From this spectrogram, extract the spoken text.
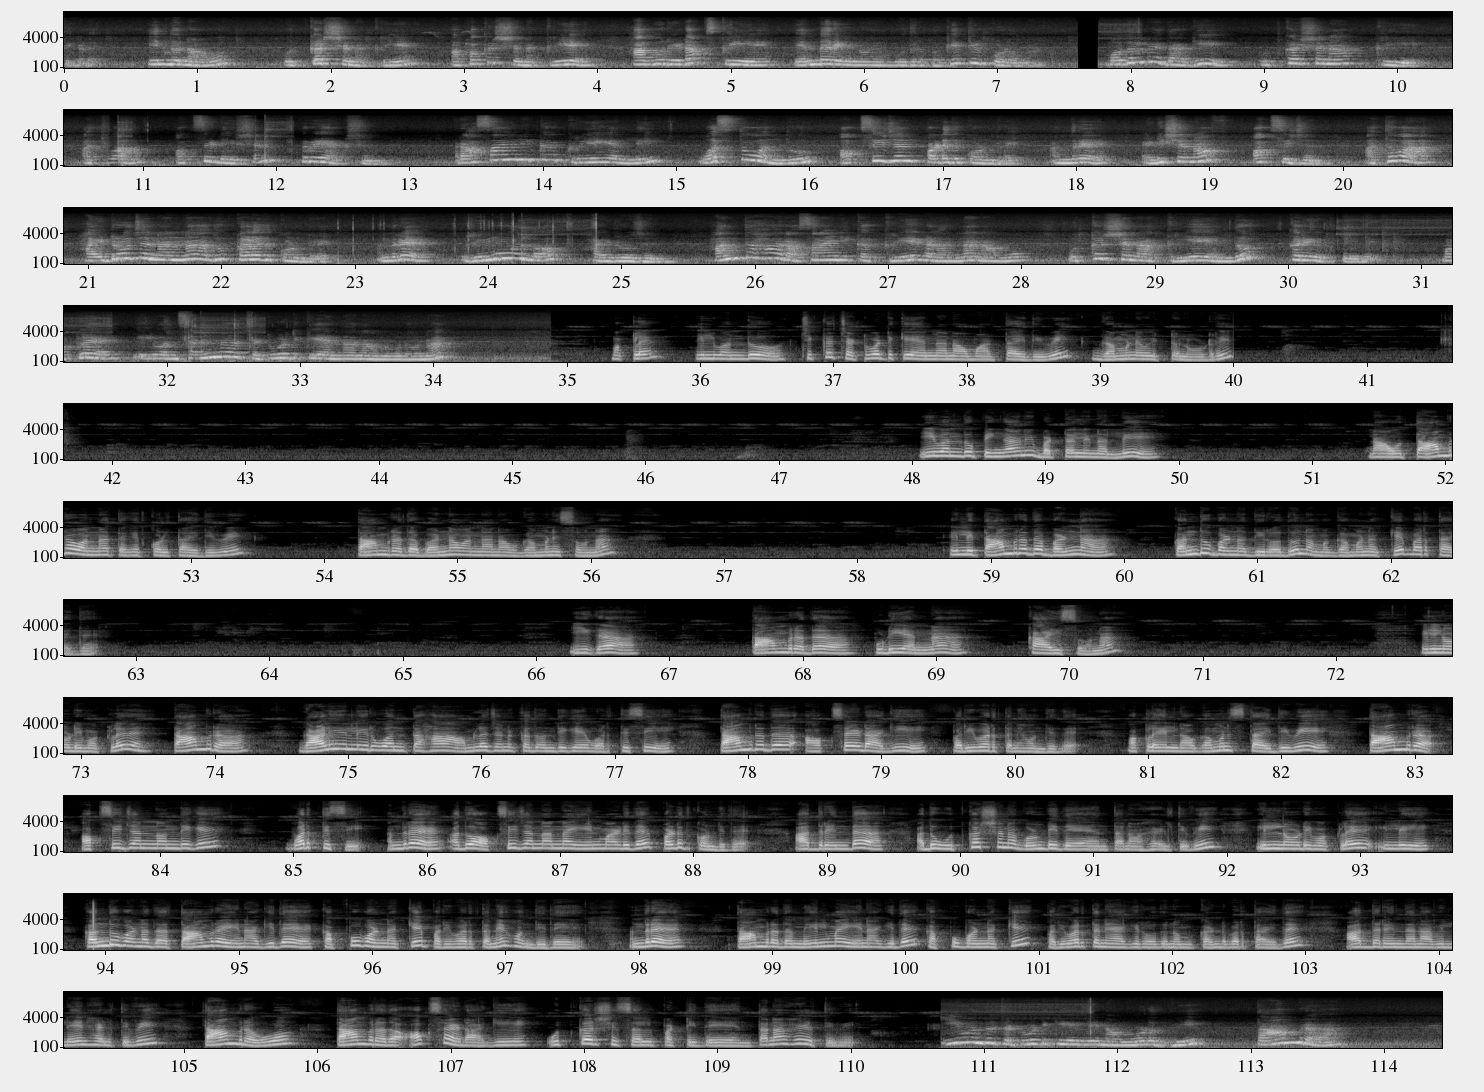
ವಿದ್ಯಾರ್ಥಿಗಳೇ. ಇಂದು ನಾವು ಉತ್ಕರ್ಷಣ ಕ್ರಿಯೆ, ಅಪಕರ್ಷಣ ಕ್ರಿಯೆ ಹಾಗೂ ರಿಡಾಕ್ಸ್ ಕ್ರಿಯೆ ಎಂದರೇನು ಎಂಬುದರ ಬಗ್ಗೆ ತಿಳ್ಕೊಳ್ಳೋಣ. ಮೊದಲನೇದಾಗಿ ಉತ್ಕರ್ಷಣ ಕ್ರಿಯೆ ಅಥವಾ ಆಕ್ಸಿಡೇಷನ್ ರಿಯಾಕ್ಷನ್. ರಾಸಾಯನಿಕ ಕ್ರಿಯೆಯಲ್ಲಿ ವಸ್ತುವೊಂದು ಆಕ್ಸಿಜನ್ ಪಡೆದುಕೊಂಡ್ರೆ, ಅಂದರೆ ಎಡಿಷನ್ ಆಫ್ ಆಕ್ಸಿಜನ್ ಅಥವಾ ಹೈಡ್ರೋಜನ್ ಅನ್ನ ಅದು ಕಳೆದುಕೊಂಡ್ರೆ, ಅಂದರೆ ರಿಮೂವಲ್ ಆಫ್ ಹೈಡ್ರೋಜನ್. ಅಂತಹ ರಾಸಾಯನಿಕ ಕ್ರಿಯೆಗಳನ್ನು ನಾವು ಉತ್ಕರ್ಷಣ ಕ್ರಿಯೆ ಎಂದು ಕರೆಯುತ್ತೇವೆ. ಮಕ್ಕಳೇ ಇಲ್ಲಿ ಒಂದು ಸಣ್ಣ ಚಟುವಟಿಕೆಯನ್ನು ನಾವು ನೋಡೋಣ. ಮಕ್ಕಳೇ ಇಲ್ಲಿ ಒಂದು ಚಿಕ್ಕ ಚಟುವಟಿಕೆಯನ್ನು ನಾವು ಮಾಡ್ತಾ ಇದ್ದೀವಿ. ಗಮನವಿಟ್ಟು ನೋಡ್ರಿ. ಈ ಒಂದು ಪಿಂಗಾಣಿ ಬಟ್ಟಲಿನಲ್ಲಿ ನಾವು ತಾಮ್ರವನ್ನು ತೆಗೆದುಕೊಳ್ತಾ ಇದ್ದೀವಿ. ತಾಮ್ರದ ಬಣ್ಣವನ್ನು ನಾವು ಗಮನಿಸೋಣ. ಇಲ್ಲಿ ತಾಮ್ರದ ಬಣ್ಣ ಕಂದು ಬಣ್ಣದಿರೋದು ನಮ್ಮ ಗಮನಕ್ಕೆ ಬರ್ತಾ ಇದೆ. ಈಗ ತಾಮ್ರದ ಪುಡಿಯನ್ನು ಕಾಯಿಸೋಣ. ಇಲ್ಲಿ ನೋಡಿ ಮಕ್ಕಳೇ, ತಾಮ್ರ ಗಾಳಿಯಲ್ಲಿರುವಂತಹ ಆಮ್ಲಜನಕದೊಂದಿಗೆ ವರ್ತಿಸಿ ತಾಮ್ರದ ಆಕ್ಸೈಡ್ ಆಗಿ ಪರಿವರ್ತನೆ ಹೊಂದಿದೆ. ಮಕ್ಕಳೇ, ಇಲ್ಲಿ ನಾವು ಗಮನಿಸ್ತಾ ಇದ್ದೀವಿ, ತಾಮ್ರ ಆಕ್ಸಿಜನ್ನೊಂದಿಗೆ ವರ್ತಿಸಿ, ಅಂದರೆ ಅದು ಆಕ್ಸಿಜನನ್ನು ಏನು ಮಾಡಿದೆ? ಪಡೆದುಕೊಂಡಿದೆ. ಆದ್ದರಿಂದ ಅದು ಉತ್ಕರ್ಷಣಗೊಂಡಿದೆ ಅಂತ ನಾವು ಹೇಳ್ತೀವಿ. ಇಲ್ಲಿ ನೋಡಿ ಮಕ್ಕಳೇ, ಇಲ್ಲಿ ಕಂದು ಬಣ್ಣದ ತಾಮ್ರ ಏನಾಗಿದೆ? ಕಪ್ಪು ಬಣ್ಣಕ್ಕೆ ಪರಿವರ್ತನೆ ಹೊಂದಿದೆ. ಅಂದರೆ ತಾಮ್ರದ ಮೇಲ್ಮೈ ಏನಾಗಿದೆ? ಕಪ್ಪು ಬಣ್ಣಕ್ಕೆ ಪರಿವರ್ತನೆ ಆಗಿರೋದು ನಮ್ಗೆ ಕಂಡು ಬರ್ತಾ ಇದೆ. ಆದ್ದರಿಂದ ನಾವಿಲ್ಲೇನು ಹೇಳ್ತೀವಿ? ತಾಮ್ರವು ತಾಮ್ರದ ಆಕ್ಸೈಡ್ ಆಗಿ ಉತ್ಕರ್ಷಿಸಲ್ಪಟ್ಟಿದೆ ಅಂತ ನಾವು ಹೇಳ್ತೀವಿ. ಈ ಒಂದು ಚಟುವಟಿಕೆಯಲ್ಲಿ ನಾವು ನೋಡಿದ್ವಿ, ತಾಮ್ರ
